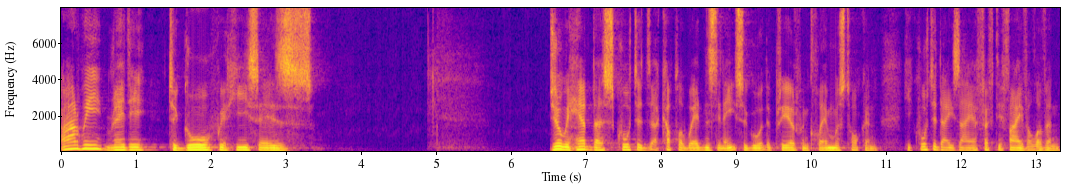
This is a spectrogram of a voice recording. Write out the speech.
Are we ready to go where He says? Do you know, we heard this quoted a couple of Wednesday nights ago at the prayer when Clem was talking. He quoted Isaiah 55 11,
